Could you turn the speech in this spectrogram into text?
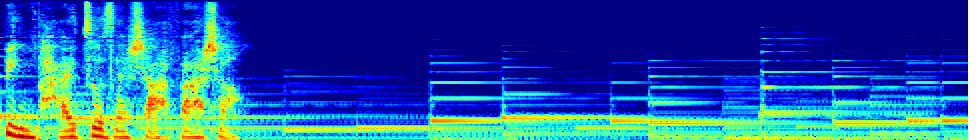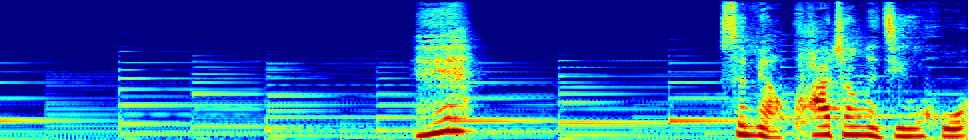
并排坐在沙发上。哎，孙淼夸张的惊呼，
